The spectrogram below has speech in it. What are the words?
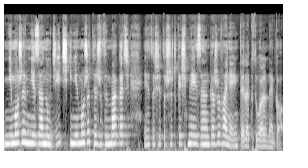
Nie może mnie zanudzić i nie może też wymagać, ja to się troszeczkę śmieję, zaangażowania intelektualnego,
